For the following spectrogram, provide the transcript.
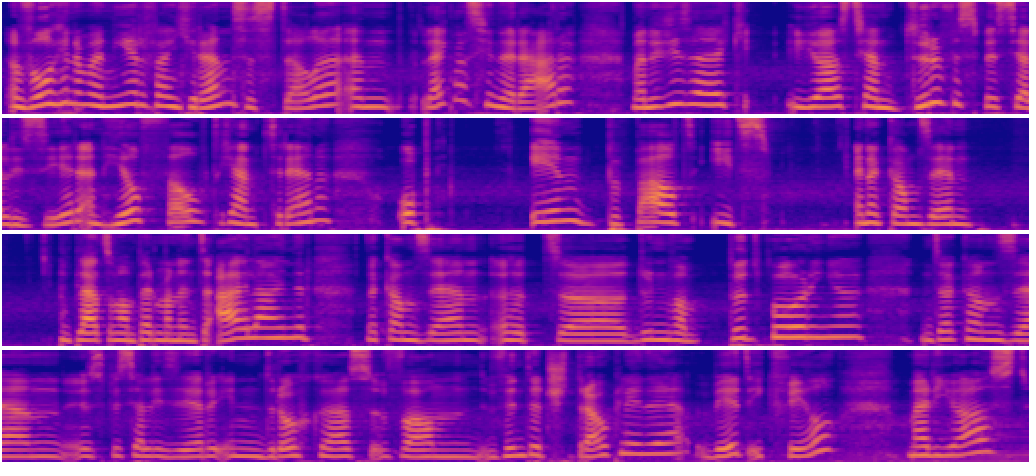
Een volgende manier van grenzen stellen, en lijkt misschien een rare, maar dit is eigenlijk juist gaan durven specialiseren en heel fel te gaan trainen op één bepaald iets. En dat kan zijn in plaats van permanente eyeliner. Dat kan zijn het uh, doen van putboringen. Dat kan zijn specialiseren in drooghuis van vintage trouwkledij. Weet ik veel. Maar juist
